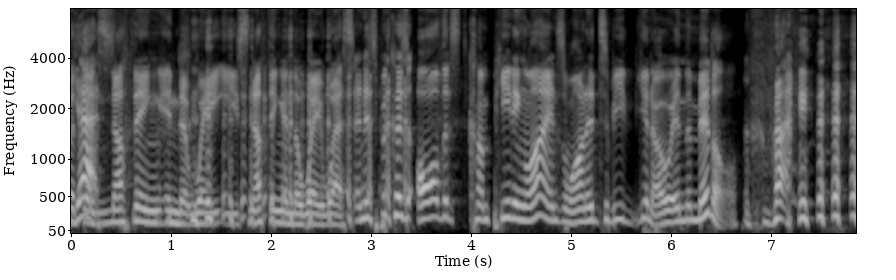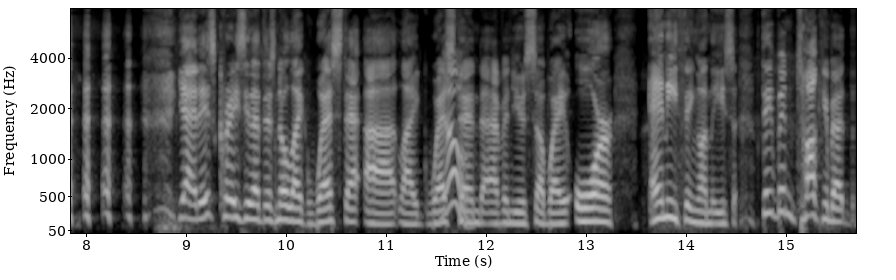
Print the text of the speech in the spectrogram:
but Yes. then nothing in the way east, nothing in the way west, and it's because all the competing lines wanted to be, you know, in the middle. right yeah it is crazy that there's no like west uh like west No. end avenue subway or anything on the east they've been talking about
